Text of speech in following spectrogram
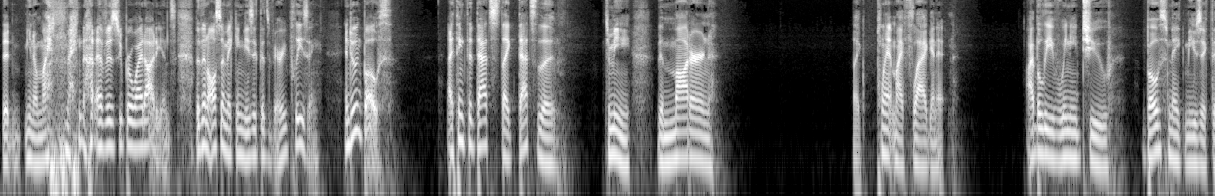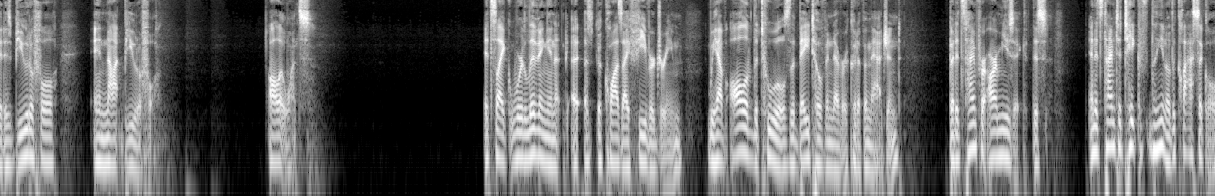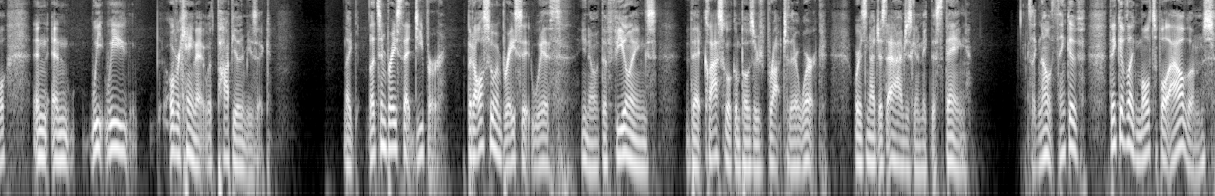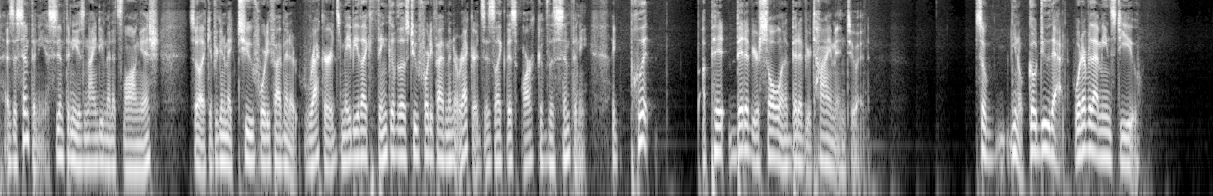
that you know might might not have a super wide audience, but then also making music that's very pleasing and doing both. I think that that's like that's the to me the modern like plant my flag in it. I believe we need to both make music that is beautiful and not beautiful all at once. It's like we're living in a, a, a quasi fever dream we have all of the tools that Beethoven never could have imagined. But it's time for our music. This and it's time to take you know the classical and and we we overcame it with popular music. Like let's embrace that deeper, but also embrace it with, you know, the feelings that classical composers brought to their work, where it's not just ah, I'm just going to make this thing. It's like no, think of think of like multiple albums as a symphony. A symphony is 90 minutes long-ish. So like if you're going to make two 45 minute records, maybe like think of those two 45 minute records as like this arc of the symphony. Like put a bit of your soul and a bit of your time into it. So, you know, go do that. Whatever that means to you.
